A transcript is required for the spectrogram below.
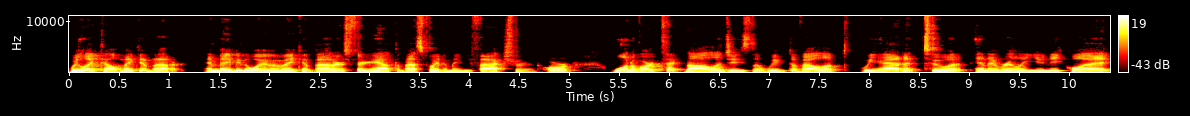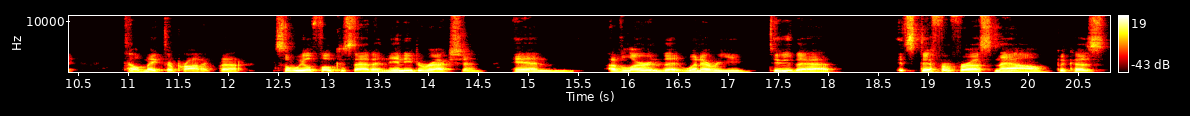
We like to help make it better. And maybe the way we make it better is figuring out the best way to manufacture it or one of our technologies that we've developed, we add it to it in a really unique way to help make their product better. So we'll focus that in any direction. And I've learned that whenever you do that, it's different for us now because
